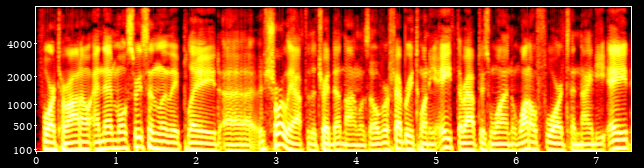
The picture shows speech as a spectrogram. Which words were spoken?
for Toronto. And then most recently, they played uh, shortly after the trade deadline was over, February 28th. The Raptors won 104 to 98.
